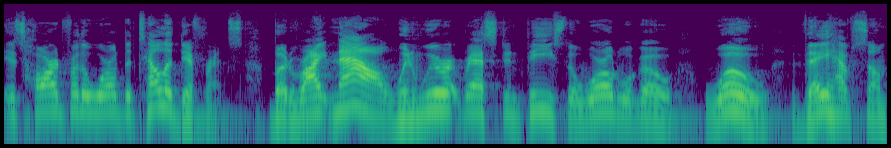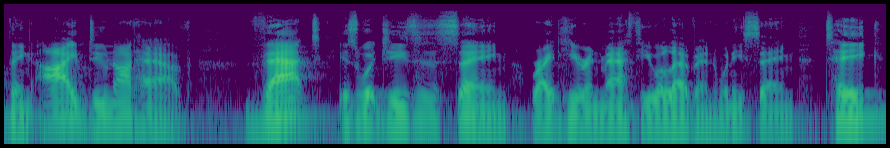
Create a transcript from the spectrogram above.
it's hard for the world to tell a difference. But right now, when we're at rest and peace, the world will go, Whoa, they have something I do not have. That is what Jesus is saying right here in Matthew 11 when he's saying, Take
